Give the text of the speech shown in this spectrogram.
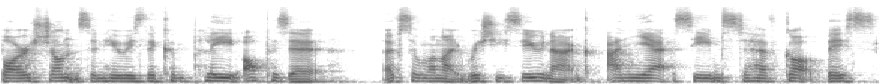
Boris Johnson, who is the complete opposite of someone like Rishi Sunak, and yet seems to have got this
